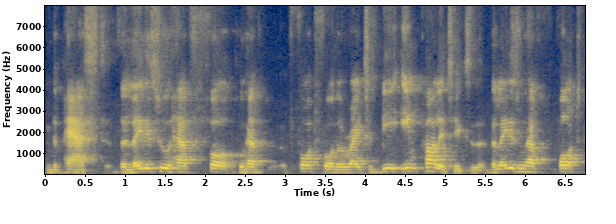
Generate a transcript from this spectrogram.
in the past, the ladies who have fought, who have fought for the right to be in politics, the, the ladies who have fought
